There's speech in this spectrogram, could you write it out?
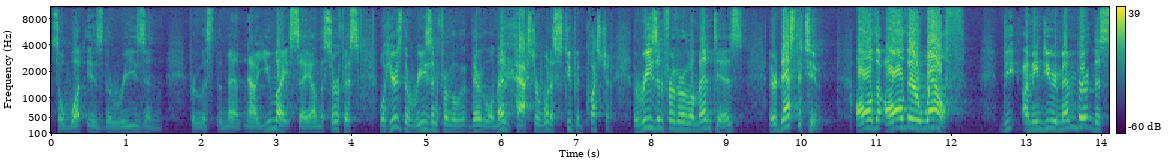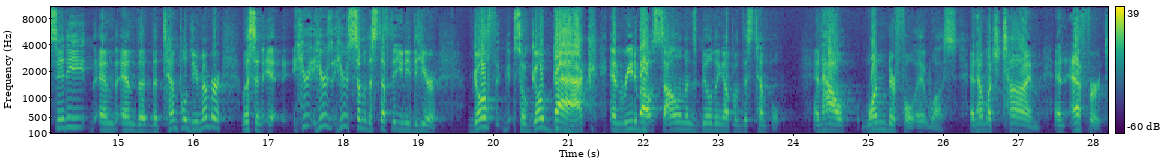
So, what is the reason for this lament? Now, you might say on the surface, well, here's the reason for their lament, Pastor. What a stupid question. The reason for their lament is they're destitute. All, the, all their wealth. You, I mean, do you remember the city and, and the, the temple? Do you remember? Listen, it, here, here's, here's some of the stuff that you need to hear. Go th- so go back and read about Solomon's building up of this temple and how wonderful it was, and how much time and effort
